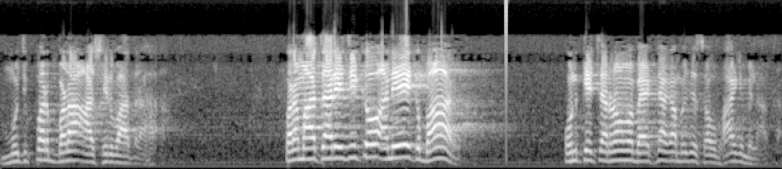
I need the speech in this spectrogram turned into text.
मुझ पर बड़ा आशीर्वाद रहा। परमाचार्य जी को अनेक बार उनके चरणों में बैठने का मुझे सौभाग्य मिला था।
